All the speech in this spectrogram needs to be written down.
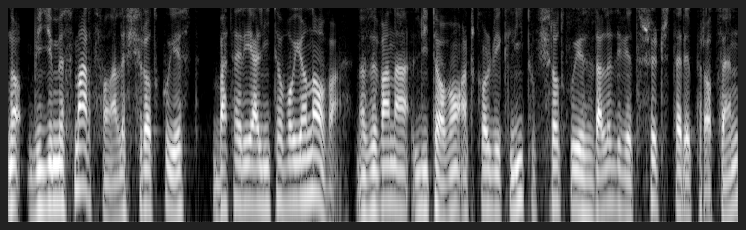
no widzimy smartfon, ale w środku jest bateria litowo-jonowa, nazywana litową, aczkolwiek litu w środku jest zaledwie 3-4%.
